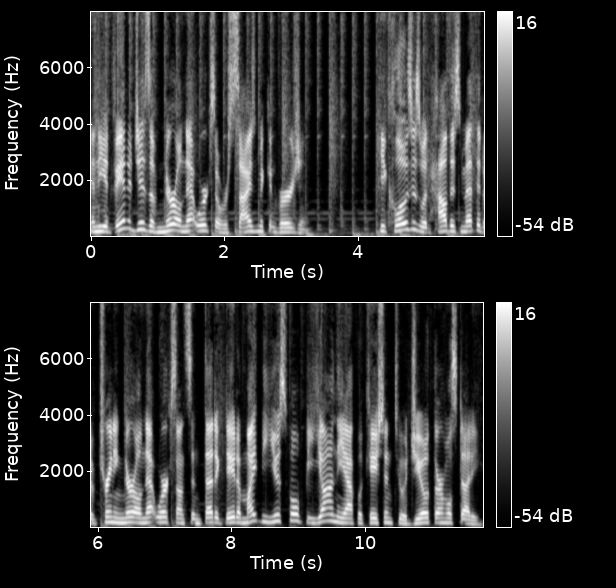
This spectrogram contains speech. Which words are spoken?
and the advantages of neural networks over seismic inversion. He closes with how this method of training neural networks on synthetic data might be useful beyond the application to a geothermal study.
